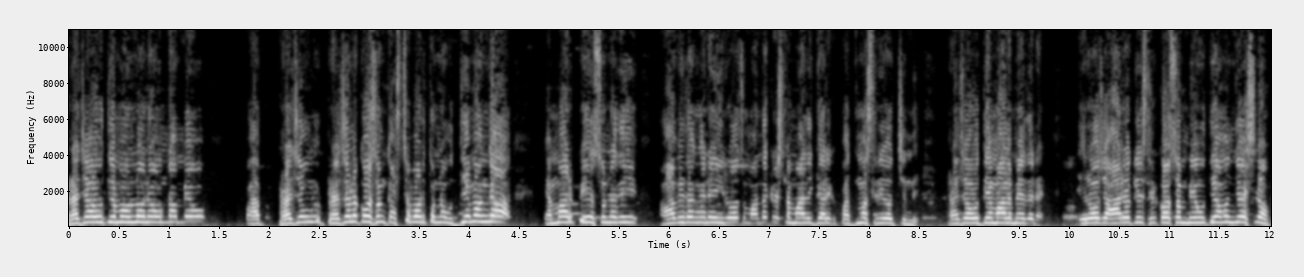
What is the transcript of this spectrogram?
ప్రజా ఉద్యమంలోనే ఉన్నాం మేము. ప్రజ ప్రజల కోసం కష్టపడుతున్న ఉద్యమంగా ఎంఆర్పిఎస్ ఉన్నది. ఆ విధంగానే ఈరోజు మందకృష్ణ మాదిక్ గారికి పద్మశ్రీ వచ్చింది ప్రజా ఉద్యమాల మీదనే. ఈరోజు ఆరోగ్యశ్రీ కోసం మేము ఉద్యమం చేసినాం.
